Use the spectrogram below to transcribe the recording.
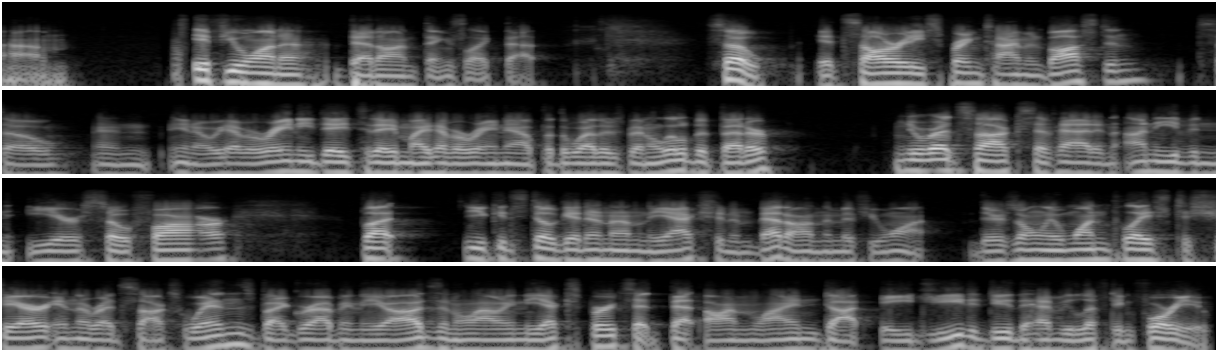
Um, if you want to bet on things like that. So it's already springtime in Boston. So, and you know, we have a rainy day today, might have a rain out, but the weather's been a little bit better. The Red Sox have had an uneven year so far, but you can still get in on the action and bet on them if you want. There's only one place to share in the Red Sox wins by grabbing the odds and allowing the experts at betonline.ag to do the heavy lifting for you.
